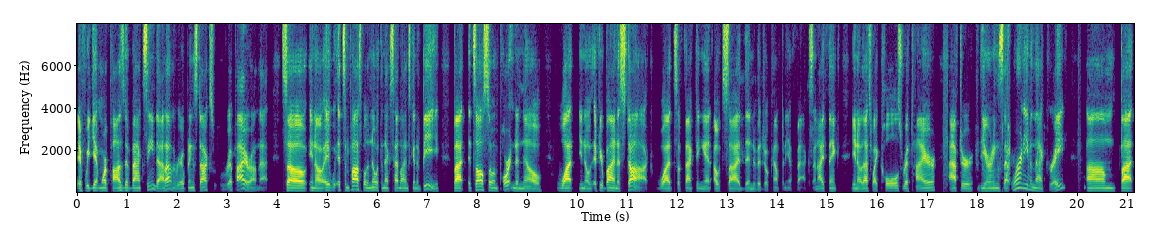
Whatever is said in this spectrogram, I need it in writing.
If we get more positive vaccine data, the reopening stocks rip higher on that. So, you know, it, it's impossible to know what the next headline is going to be, but it's also important to know what, you know, if you're buying a stock, what's affecting it outside the individual company effects. And I think, you know, that's why Kohl's ripped higher after the earnings that weren't even that great. Um, but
